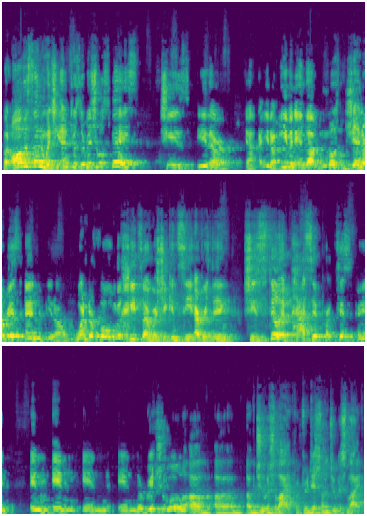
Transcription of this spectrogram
But all of a sudden, when she enters the ritual space, she's either, you know, even in the most generous and, you know, wonderful mechitza where she can see everything, she's still a passive participant in, in, in, in the ritual of, of, of Jewish life, or traditional Jewish life.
